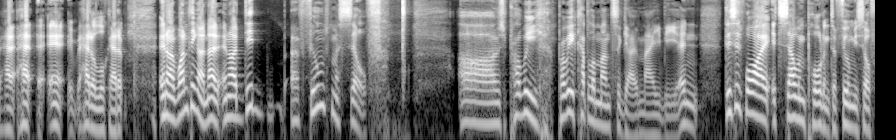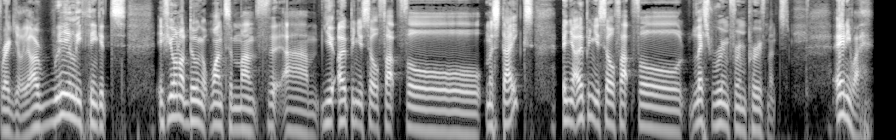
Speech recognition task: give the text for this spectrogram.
had had eh, had a look at it. And I one thing I know, and I did uh, I filmed myself. Oh, it was probably probably a couple of months ago, maybe. And this is why it's so important to film yourself regularly. I really think it's if you're not doing it once a month, um, you open yourself up for mistakes and you open yourself up for less room for improvements. Anyway,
